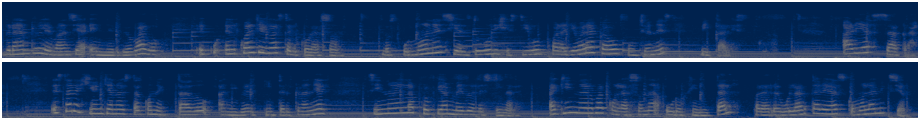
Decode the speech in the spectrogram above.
gran relevancia el nervio vago, el cual llega hasta el corazón, los pulmones y el tubo digestivo para llevar a cabo funciones vitales. Área sacra. Esta región ya no está conectado a nivel intercraneal, sino en la propia médula espinal. Aquí inerva con la zona urogenital para regular tareas como la micción.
